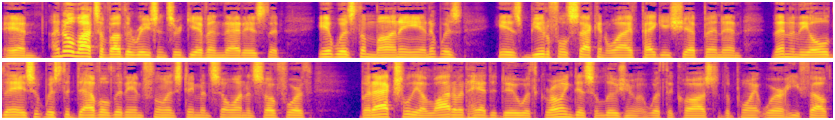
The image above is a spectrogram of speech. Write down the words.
And I know lots of other reasons are given. That is, that it was the money and it was his beautiful second wife, Peggy Shippen. And then in the old days, it was the devil that influenced him and so on and so forth. But actually, a lot of it had to do with growing disillusionment with the cause to the point where he felt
